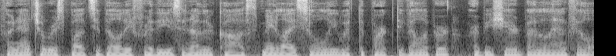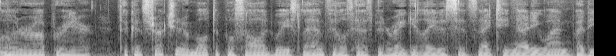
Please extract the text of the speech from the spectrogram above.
Financial responsibility for these and other costs may lie solely with the park developer or be shared by the landfill owner operator. The construction of municipal solid waste landfills has been regulated since 1991 by the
